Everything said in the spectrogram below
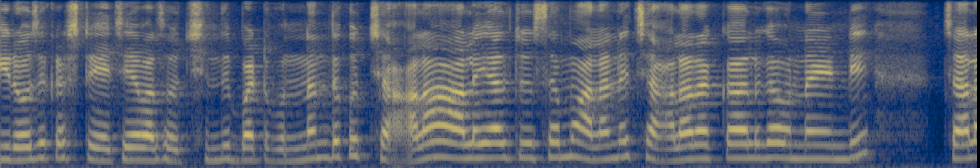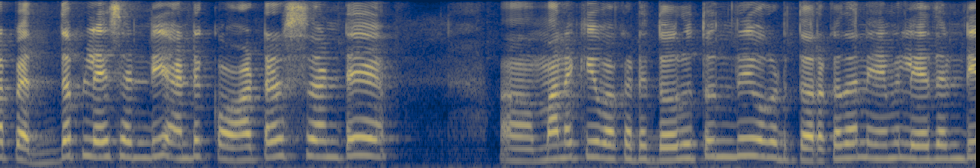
ఈరోజు ఇక్కడ స్టే చేయవలసి వచ్చింది. బట్ ఉన్నందుకు చాలా ఆలయాలు చూసాము. అలానే చాలా రకాలుగా ఉన్నాయండి. చాలా పెద్ద ప్లేస్ అండి. అంటే క్వార్టర్స్ అంటే మనకి ఒకటి దొరుకుతుంది ఒకటి దొరకదని ఏమీ లేదండి.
